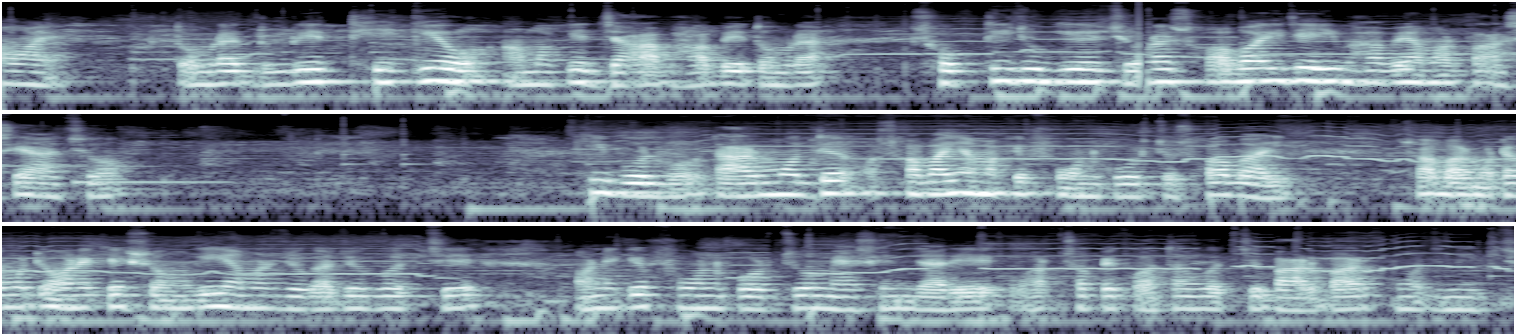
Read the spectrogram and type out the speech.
নয়। তোমরা দূরে থেকেও আমাকে যা ভাবে তোমরা শক্তি জুগিয়েছো। তোমরা সবাই যে এইভাবে আমার পাশে আছো, কি বলব? তার মধ্যে সবাই আমাকে ফোন করছ, সবাই। সবার মোটামুটি অনেকের সঙ্গেই আমার যোগাযোগ হচ্ছে। অনেকে ফোন করছ মেসেঞ্জারে হোয়াটসঅ্যাপে কথা হচ্ছে, বারবার খোঁজ নিচ্ছ।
